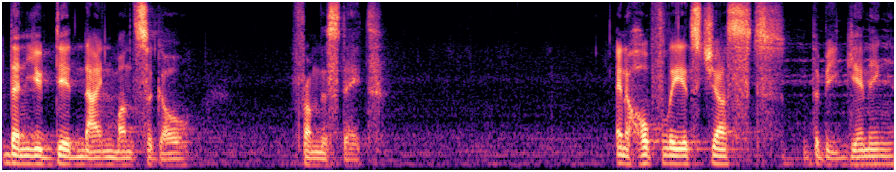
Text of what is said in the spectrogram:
than you did nine months ago from this date. And hopefully, it's just the beginning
